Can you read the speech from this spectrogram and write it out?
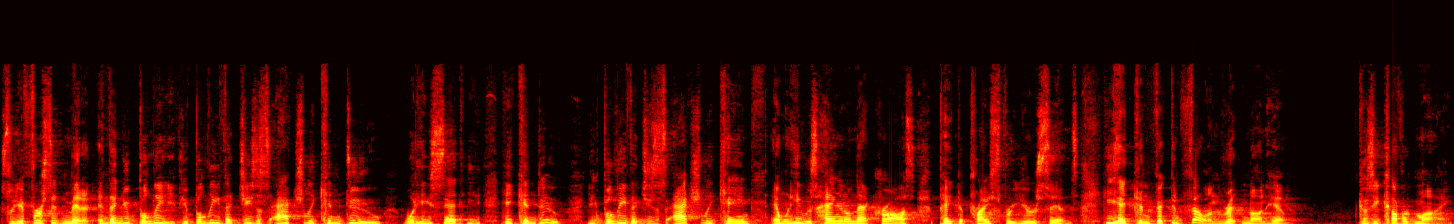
So you first admit it, and then you believe. You believe that Jesus actually can do what he said he, he can do. You believe that Jesus actually came, and when he was hanging on that cross, paid the price for your sins. He had convicted felon written on him because he covered mine.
